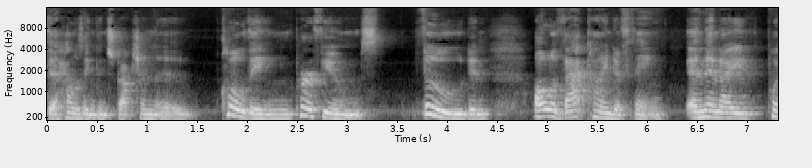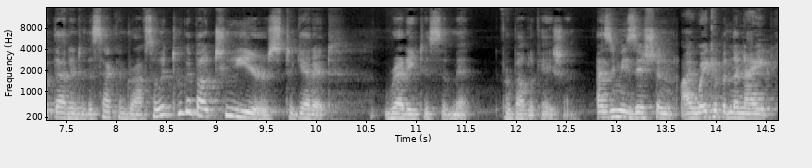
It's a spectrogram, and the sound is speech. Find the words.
the housing construction, the clothing, perfumes, food, and all of that kind of thing. And then I put that into the second draft. So it took about two years to get it ready to submit. for publication. As a musician, I wake up in the night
